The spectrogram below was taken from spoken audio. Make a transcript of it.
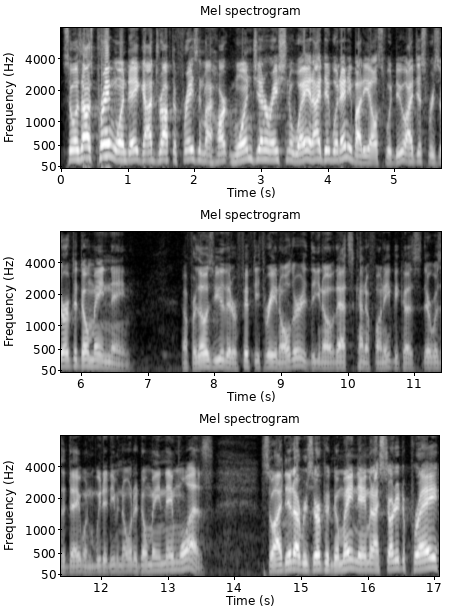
So, as I was praying one day, God dropped a phrase in my heart one generation away, and I did what anybody else would do. I just reserved a domain name. Now, for those of you that are 53 and older, you know, that's kind of funny because there was a day when we didn't even know what a domain name was. So, I did. I reserved a domain name, and I started to pray.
